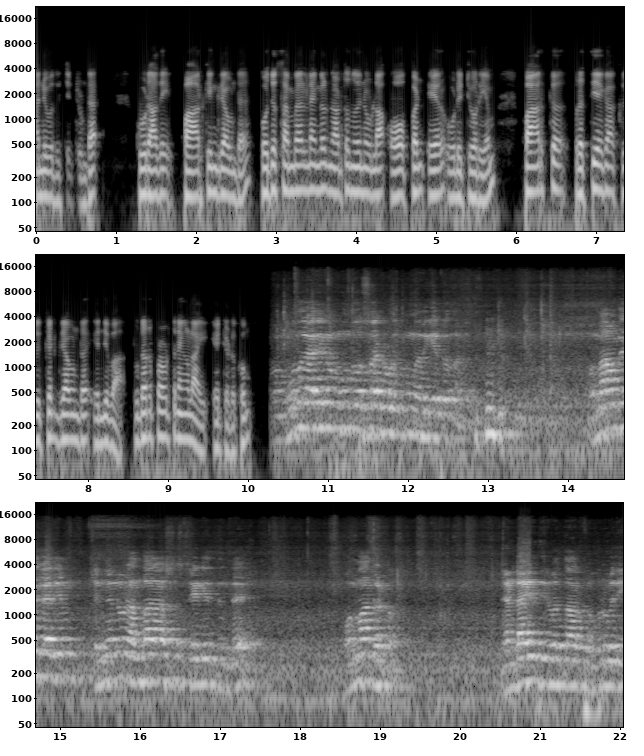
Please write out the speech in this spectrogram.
അനുവദിച്ചിട്ടുണ്ട്. കൂടാതെ പാർക്കിംഗ് ഗ്രൗണ്ട് പൊതുസമ്മേളനങ്ങൾ നടത്തുന്നതിനുള്ള ഓപ്പൺ എയർ ഓഡിറ്റോറിയം പാർക്ക് പ്രത്യേക ക്രിക്കറ്റ് ഗ്രൗണ്ട് എന്നിവ തുടർ പ്രവർത്തനങ്ങളായി ഏറ്റെടുക്കും. മൂന്ന് ഒന്നാമത്തെ കാര്യം ചെങ്ങന്നൂർ അന്താരാഷ്ട്ര സ്റ്റേഡിയത്തിന്റെ ഒന്നാം ഘട്ടം. രണ്ടായിരത്തി ഇരുപത്തി ആറ് ഫെബ്രുവരി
